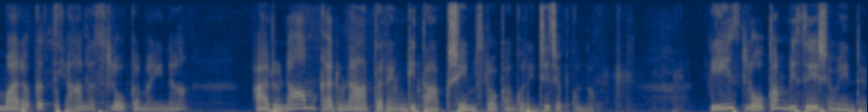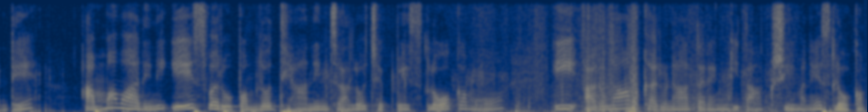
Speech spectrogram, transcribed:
మరొక ధ్యాన శ్లోకమైన అరుణాం కరుణా తరంగితాక్షీం శ్లోకం గురించి చెప్పుకుందాం. ఈ శ్లోకం విశేషం ఏంటంటే అమ్మవారిని ఏ స్వరూపంలో ధ్యానించాలో చెప్పే శ్లోకము ఈ అరుణాం కరుణా తరంగితాక్షిమనే శ్లోకం.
